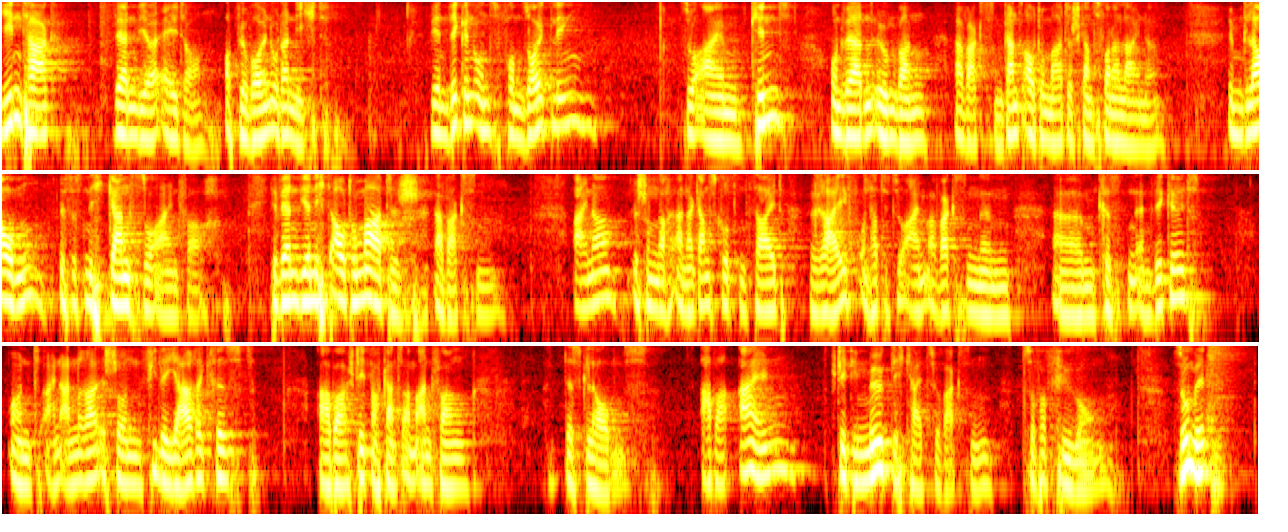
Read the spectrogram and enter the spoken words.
Jeden Tag werden wir älter, ob wir wollen oder nicht. Wir entwickeln uns vom Säugling zu einem Kind und werden irgendwann erwachsen, ganz automatisch, ganz von alleine. Im Glauben ist es nicht ganz so einfach. Hier werden wir nicht automatisch erwachsen. Einer ist schon nach einer ganz kurzen Zeit reif und hat sich zu einem erwachsenen ähm, Christen entwickelt. Und ein anderer ist schon viele Jahre Christ aber steht noch ganz am Anfang des Glaubens. Aber allen steht die Möglichkeit zu wachsen zur Verfügung. Somit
